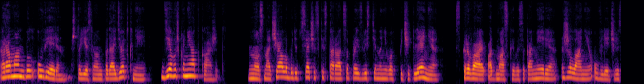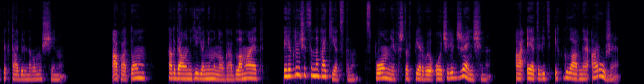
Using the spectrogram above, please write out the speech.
Роман был уверен, что если он подойдет к ней, девушка не откажет. Но сначала будет всячески стараться произвести на него впечатление, скрывая под маской высокомерия желание увлечь респектабельного мужчину. А потом когда он ее немного обломает, переключится на кокетство, вспомнив, что в первую очередь женщина. А это ведь их главное оружие.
